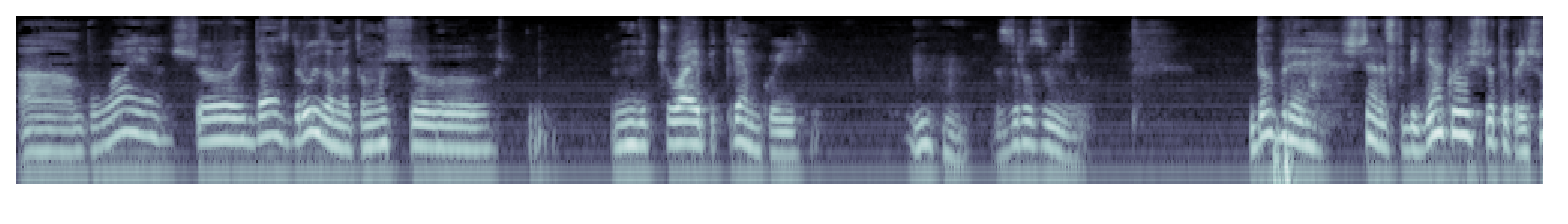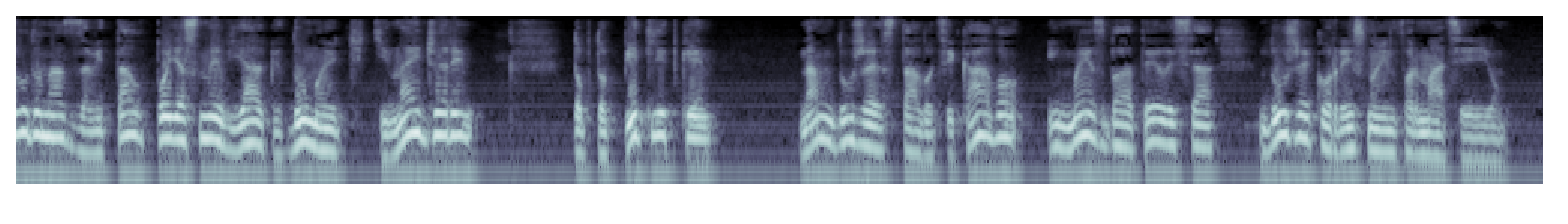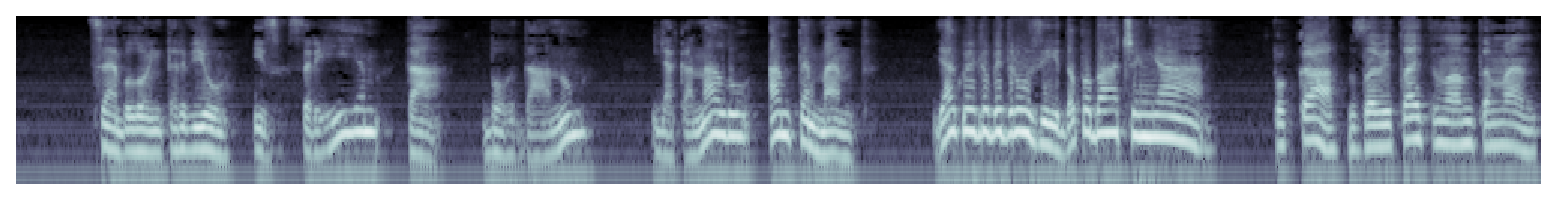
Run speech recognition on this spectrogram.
А буває, що йде з друзями, тому що він відчуває підтримку їхню. Угу, зрозуміло. Добре, ще раз тобі дякую, що ти прийшов до нас, завітав, пояснив, як думають тінейджери, тобто підлітки. Нам дуже стало цікаво, і ми збагатилися дуже корисною інформацією. Це було інтерв'ю із Сергієм та Богданом для каналу Антемент. Дякую, любі друзі, до побачення! Пока, завітайте на антемент.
